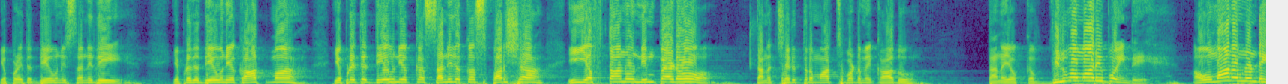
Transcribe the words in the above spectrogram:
ఎప్పుడైతే దేవుని సన్నిధి ఎప్పుడైతే దేవుని యొక్క ఆత్మ ఎప్పుడైతే దేవుని యొక్క సన్నిధి యొక్క స్పర్శ ఈ యఫ్తాను నింపాడో తన చరిత్ర మార్చబడమే కాదు. తన యొక్క విలువ మారిపోయింది. అవమానం నుండి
